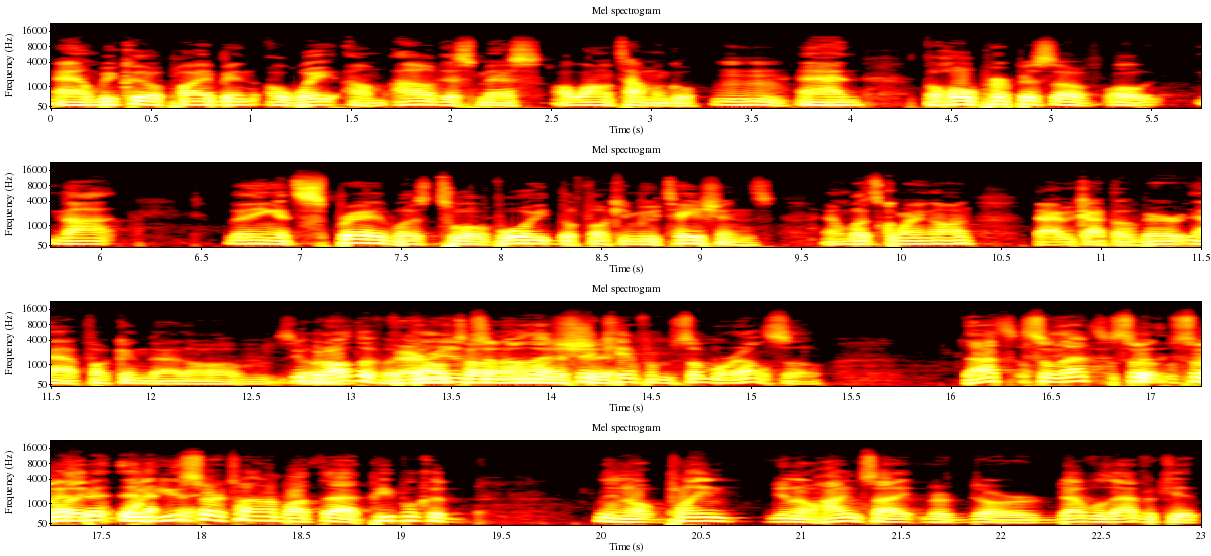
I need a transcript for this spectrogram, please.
and we could have probably been away um out of this mess a long time ago. Mm-hmm. And the whole purpose of, of not letting it spread was to avoid the fucking mutations and what's going on. That we got the very that fucking that um. See, but all the, variants Delta and all that shit, came from somewhere else. So that's so that's so But- so but- like but- when you start talking about that, people could, you know, plain you know hindsight or, or devil's advocate,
